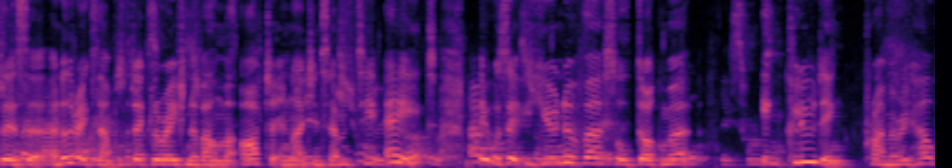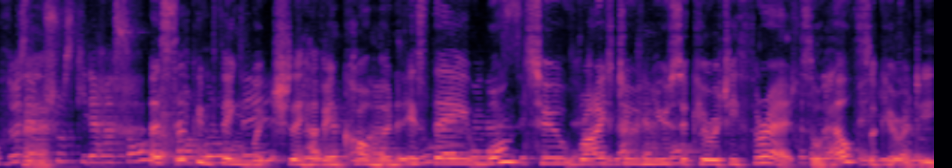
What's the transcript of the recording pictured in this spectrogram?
There's uh, another example, the Declaration of Alma Ata in 1978, it was a universal dogma, including primary health care. A second thing which they have in common is they want to rise to new security threats or health security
